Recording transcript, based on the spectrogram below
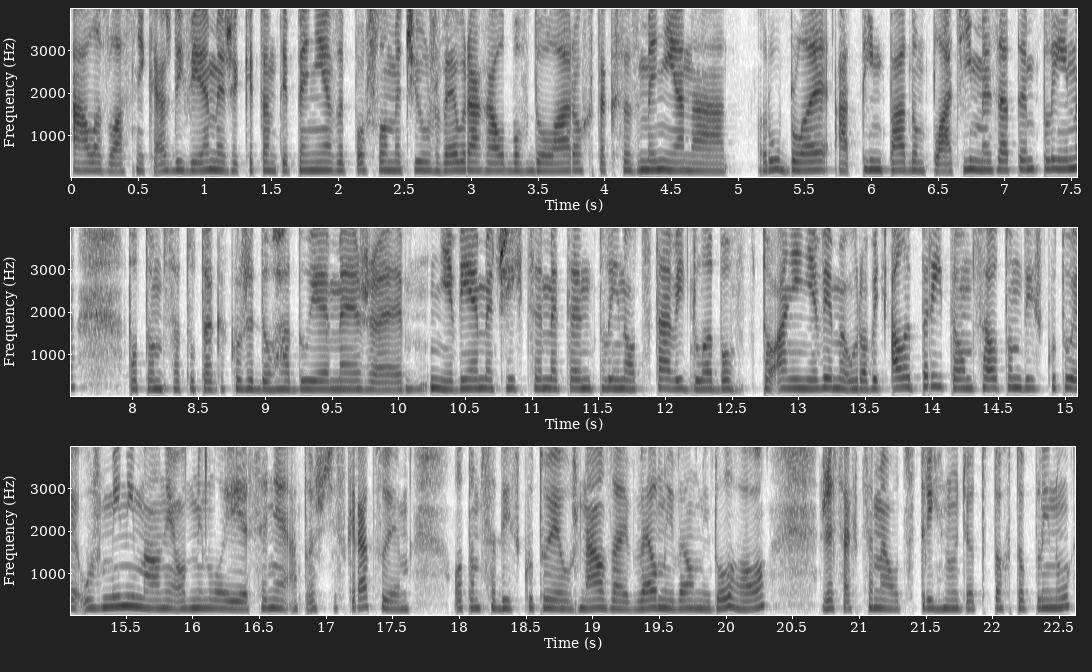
ale vlastne každý vieme, že keď tam tie peniaze pošleme či už v eurách alebo v dolároch, tak sa zmenia na ruble a tým pádom platíme za ten plyn. Potom sa tu tak akože dohadujeme, že nevieme, či chceme ten plyn odstaviť, lebo to ani nevieme urobiť. Ale pritom sa o tom diskutuje už minimálne od minulej jesene a to ešte skracujem. O tom sa diskutuje už naozaj veľmi, veľmi dlho, že sa chceme odstrihnúť od tohto plynu.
